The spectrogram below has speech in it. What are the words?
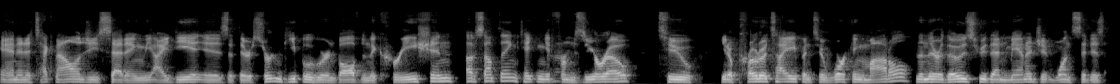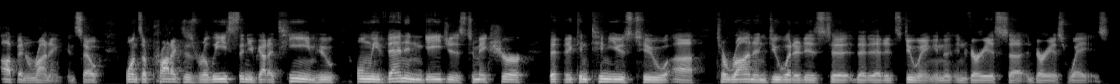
And in a technology setting, the idea is that there's certain people who are involved in the creation of something, taking it from uh-huh. zero to you know prototype into working model and then there are those who then manage it once it is up and running and so once a product is released then you've got a team who only then engages to make sure that it continues to uh, to run and do what it is to that, that it's doing in, in various uh, in various ways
